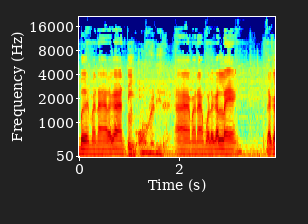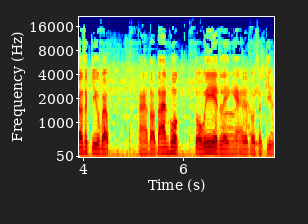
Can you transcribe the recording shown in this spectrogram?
เบิร์นมานาแล้วก็อันติ อ่า มานาหมดแล้วก็แรง แล้วก็สกิลแบบ อ่า ต่อต้านพวกตัวเวทอะไรเงี้ย เออ ตัวสกิล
